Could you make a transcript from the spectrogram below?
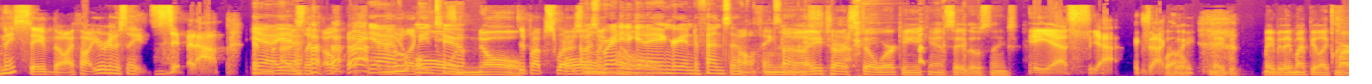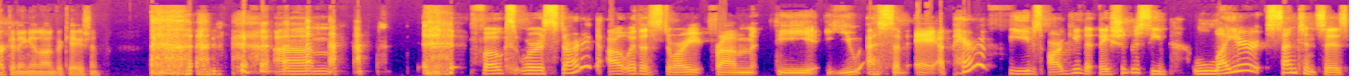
Nice save though. I thought you were gonna say zip it up. And Yeah, I yeah. was like, oh, crap. Yeah, and then you're like, me oh, too. no. zip up sweaters. Oh, I was I'm like, ready to get angry and defensive. Oh, thank So- No, goodness. HR is still working. You can't say those things. Yes, yeah, Well, exactly. maybe. Maybe they might be like marketing and on vacation. um, folks, we're starting out with a story from the US of A. A pair of thieves argued that they should receive lighter sentences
